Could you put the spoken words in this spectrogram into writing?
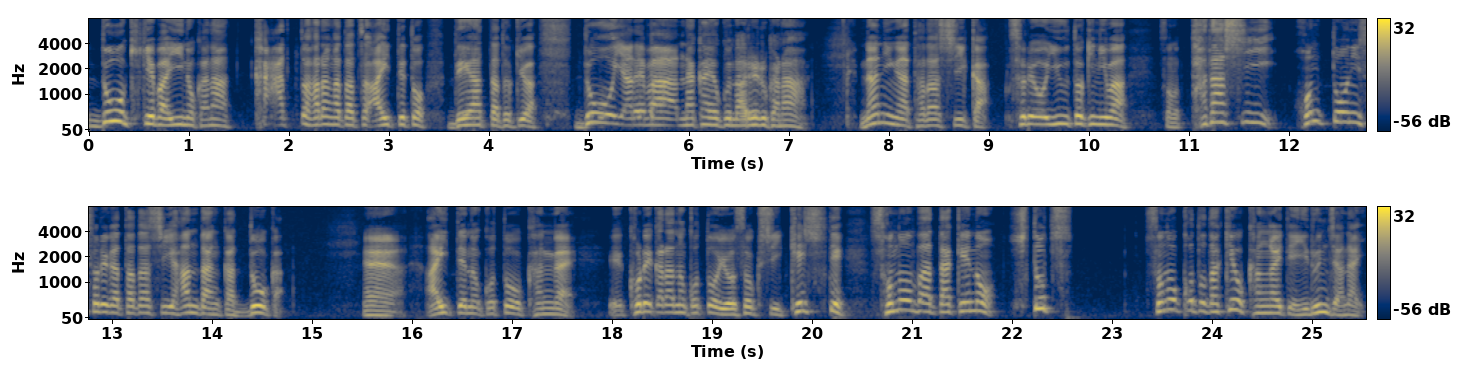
どう聞けばいいのかな。カーッと腹が立つ相手と出会った時はどうやれば仲良くなれるかな。何が正しいか。それを言う時にはその正しい本当にそれが正しい判断かどうか、えー相手のことを考えこれからのことを予測し決してその場だけの一つそのことだけを考えているんじゃない。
